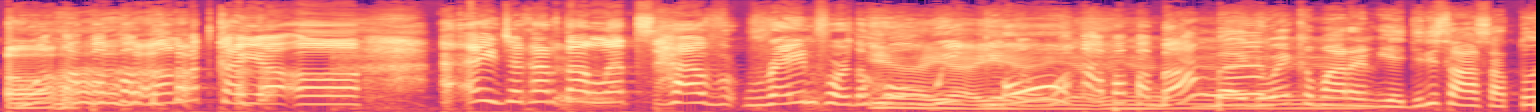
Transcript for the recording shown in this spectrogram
Gua nggak apa-apa banget kayak eh hey Jakarta let's have rain for the Iya, whole week iya, gitu. iya, oh, iya, apa-apa iya, banget. By the way kemarin ya, jadi salah satu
